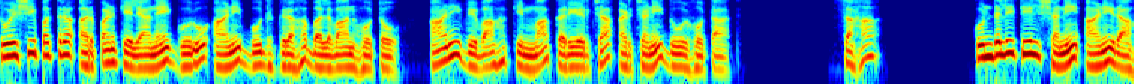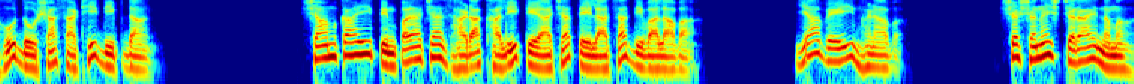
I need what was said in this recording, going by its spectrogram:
तुळशीपत्र अर्पण केल्याने गुरु आणि बुध ग्रह बलवान होतो आणि विवाह किंवा करिअरच्या अडचणी दूर होतात. सहा. कुंडलीतील शनी आणि राहू दोषासाठी दीपदान. शामकाळी पिंपळाच्या झाडाखाली तिळाच्या तेलाचा दिवा लावा. यावेळी म्हणावं शशनैश्चराय नमः.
